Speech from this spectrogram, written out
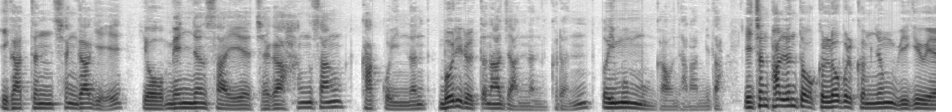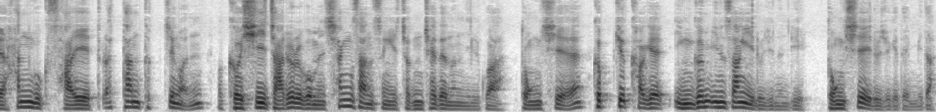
이 같은 생각이 요 몇 년 사이에 제가 항상 갖고 있는 머리를 떠나지 않는 그런 의문문 가운데 하나입니다. 2008년도 글로벌 금융 위기 후에 한국 사회의 뚜렷한 특징은 거시 자료를 보면 생산성이 정체되는 일과 동시에 급격하게 임금 인상이 이루어지는 일 동시에 이루어지게 됩니다.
